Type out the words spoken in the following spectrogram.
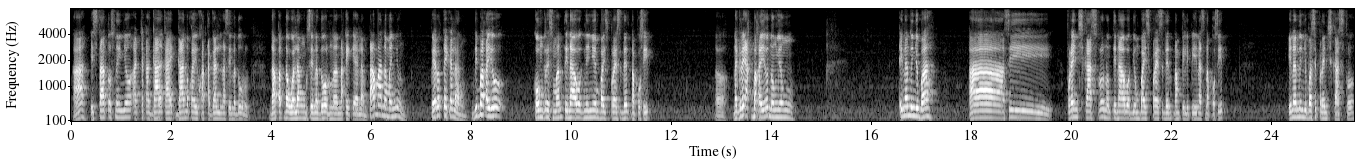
Ha? Status ninyo at saka ga- kahit gaano kayo katagal na senador. Dapat daw walang senador na nakikialam. Tama naman yun. Pero teka lang, di ba kayo, congressman, tinawag ninyo yung vice president na pusit? Oh, nag-react ba kayo nung yung Inano nyo ba? Ah, si French Castro nung tinawag yung Vice President ng Pilipinas na pusit? Inano nyo ba si French Castro?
